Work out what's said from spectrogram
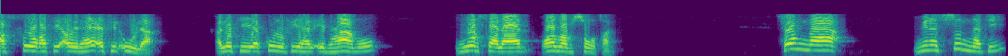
الصورة أو الهيئة الأولى التي يكون فيها الإبهام مرسلا ومبسوطا. ثم من السنة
